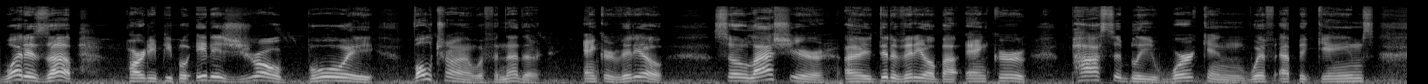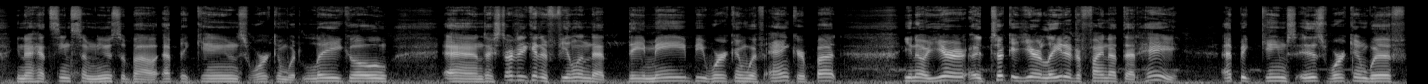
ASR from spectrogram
What is up, party people? It is your boy Voltron with another Ankr video. So last year I did a video about Ankr possibly working with Epic Games. You know, I had seen some news about Epic Games working with Lego, and I started to get a feeling that they may be working with Ankr, but you know, a year it took a year later to find out that hey, Epic Games is working with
